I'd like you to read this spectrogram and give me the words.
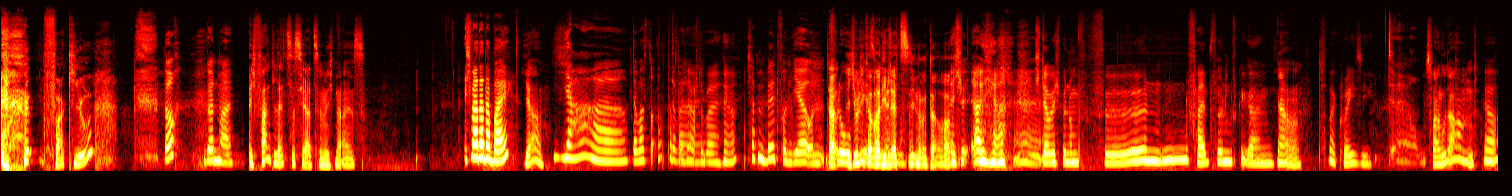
Fuck you. Doch, gönn mal. Ich fand letztes Jahr ziemlich nice. Ich war da dabei. Ja. Ja, da warst du auch da dabei. war ich auch dabei, ja. Ich habe ein Bild von dir und Da, Flo. Julika war die letzte, die noch da war. Ich, äh, ja, ich glaube, ich bin um fünf, halb fünf gegangen. ja, Das war crazy. Damn, es war ein guter Abend. Ja.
